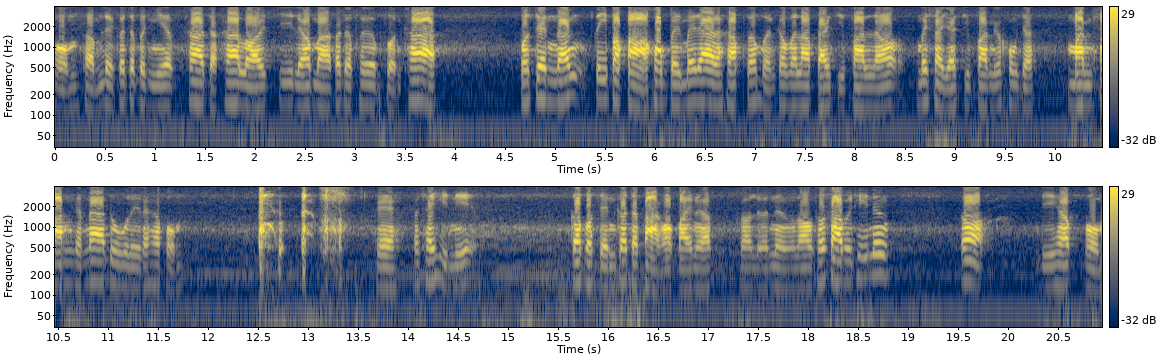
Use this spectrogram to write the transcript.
ผมสำเร็จก็จะเป็นเงี้ยค่าจาก 500 ที่แล้วมาก็จะเพิ่มส่วนค่าเปอร์เซ็นต์นั้นตีเปล่าๆคงเป็นไม่ได้นะครับ ก็เหมือนกับเวลาแปรงสีฟันแล้วไม่ใส่ยาสีฟันก็คงจะมันฟันกันหน้าดูเลยนะครับผมโอเคก็ใช้หินนี้ ก็เปอร์เซ็นต์ก็จะต่างออกไปนะครับ ก็เหลือหนึ่งลองทดสอบอีกทีนึงก็ดีครับผม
